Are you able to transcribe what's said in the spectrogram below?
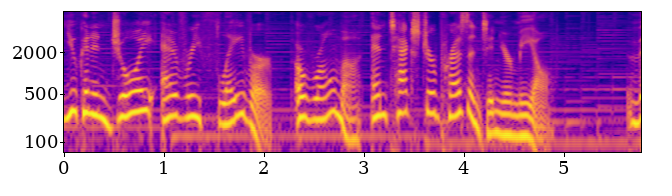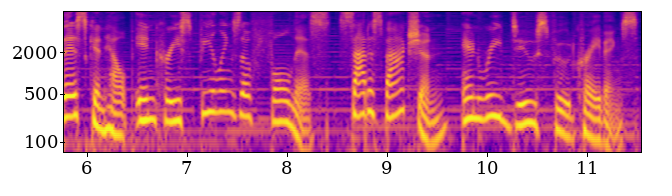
you can enjoy every flavor, aroma, and texture present in your meal. This can help increase feelings of fullness, satisfaction, and reduce food cravings.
